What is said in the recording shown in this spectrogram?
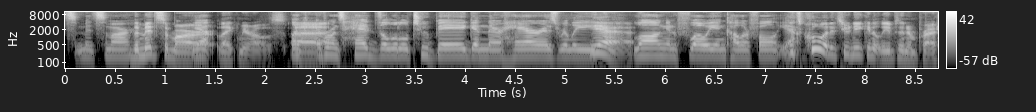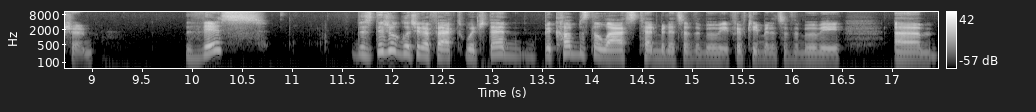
It's Midsommar. the Midsommar Yeah. like murals. like Uh, everyone's head's a little too big and their hair is really Yeah. long and flowy and colorful. Yeah. it's cool and it's unique and it leaves an impression. This this digital glitching effect, which then becomes the last ten minutes of the movie, fifteen minutes of the movie, um,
